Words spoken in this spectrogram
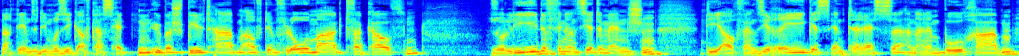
nachdem sie die Musik auf Kassetten überspielt haben, auf dem Flohmarkt verkaufen? Solide finanzierte Menschen, die auch wenn sie reges Interesse an einem Buch haben,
